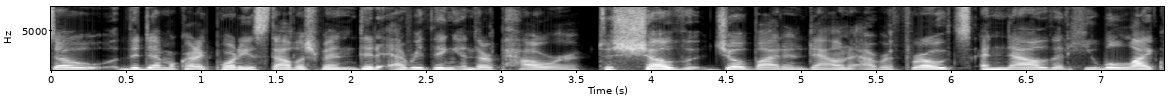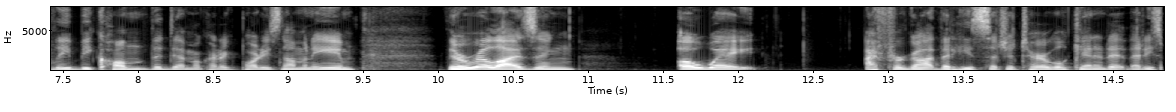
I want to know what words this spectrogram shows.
So, the Democratic Party establishment did everything in their power to shove Joe Biden down our throats, and now that he will likely become the Democratic Party's nominee, they're realizing, oh, wait, I forgot that he's such a terrible candidate that he's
